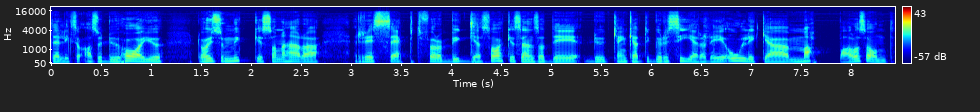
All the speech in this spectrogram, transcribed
Liksom? Alltså du har ju, du har ju så mycket sådana här äh, recept för att bygga saker sen så att det, du kan kategorisera det i olika mappar och sånt.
